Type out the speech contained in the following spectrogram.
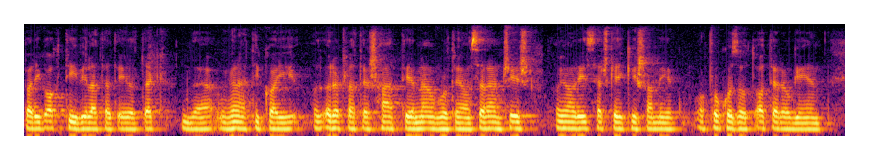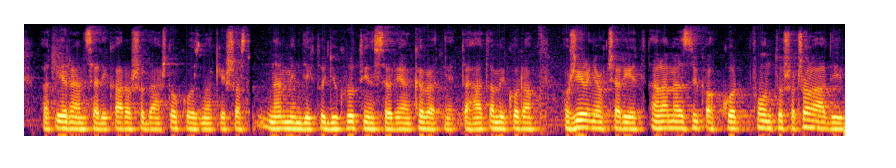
pedig aktív életet éltek, de a genetikai, az örökletes háttér nem volt olyan szerencsés, olyan részecskék is, amik a fokozott aterogén, tehát érrendszeri károsodást okoznak, és azt nem mindig tudjuk rutinszerűen követni. Tehát amikor a, a zsíranyagcserét elemezzük, akkor fontos a családi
